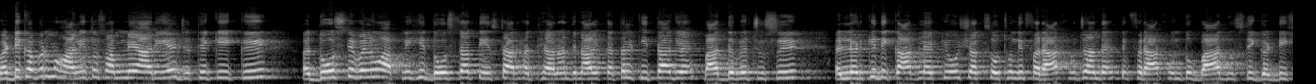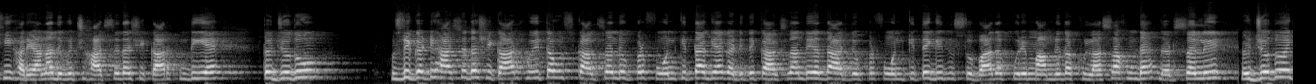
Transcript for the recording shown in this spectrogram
ਵੱਡੀ ਖਬਰ ਮੁਹਾਲੀ ਤੋਂ ਸਾਹਮਣੇ ਆ ਰਹੀ ਹੈ, ਜਿੱਥੇ ਕਿ ਇੱਕ ਦੋਸਤ ਵੱਲੋਂ ਆਪਣੀ ਹੀ ਦੋਸਤ ਦਾ ਤੇਜ਼ਧਾਰ ਹਥਿਆਰਾਂ ਦੇ ਨਾਲ ਕਤਲ ਕੀਤਾ ਗਿਆ ਬਾਅਦ ਦੇ ਵਿੱਚ ਉਸ ਲੜਕੀ ਦੀ ਕਾਰ ਲੈ ਕੇ ਉਹ ਸ਼ਖਸ ਉੱਥੋਂ ਦੀ ਫਰਾਰ ਹੋ ਜਾਂਦਾ ਹੈ ਤੇ ਫਰਾਰ ਹੋਣ ਤੋਂ ਬਾਅਦ ਉਸ ਦੀ ਗੱਡੀ ਹੀ ਹਰਿਆਣਾ ਦੇ ਵਿੱਚ ਹਾਦਸੇ ਦਾ ਸ਼ਿਕਾਰ ਹੁੰਦੀ ਹੈ। ਤਾਂ ਜਦੋਂ ਉਸ ਦੀ ਗੱਡੀ ਹਾਦਸੇ ਦਾ ਸ਼ਿਕਾਰ ਹੋਈ ਤਾਂ ਉਸ ਕਾਗਜ਼ਾਂ ਦੇ ਉੱਪਰ ਫੋਨ ਕੀਤਾ ਗਿਆ। ਗੱਡੀ ਦੇ ਕਾਗਜ਼ਾਂ ਦੇ ਆਧਾਰ ਦੇ ਉੱਪਰ ਫੋਨ ਕੀਤੇ ਗਏ, ਜਿਸ ਤੋਂ ਬਾਅਦ ਪੂਰੇ ਮਾਮਲੇ ਦਾ ਖੁਲਾਸਾ ਹੁੰਦਾ ਹੈ। ਦਰਅਸਲ ਜਦੋਂ ਇਹ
